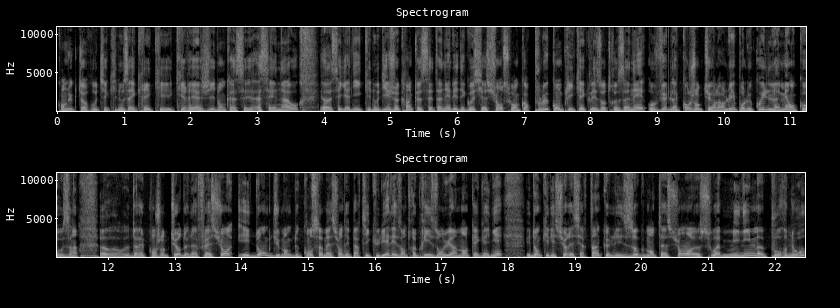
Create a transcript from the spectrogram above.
conducteur routier qui nous a écrit, qui, qui réagit donc à ces, à ces NAO. Euh, C'est Yannick qui nous dit je crains que cette année les négociations soient encore plus compliquées que les autres années au vu de la conjoncture. Alors lui pour le coup il la met en cause, hein, euh, de la conjoncture, de l'inflation et donc du manque de consommation des particuliers. Les entreprises ont eu un manque à gagner et donc il est sûr et certain que les augmentations euh, soient minimes pour nous.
